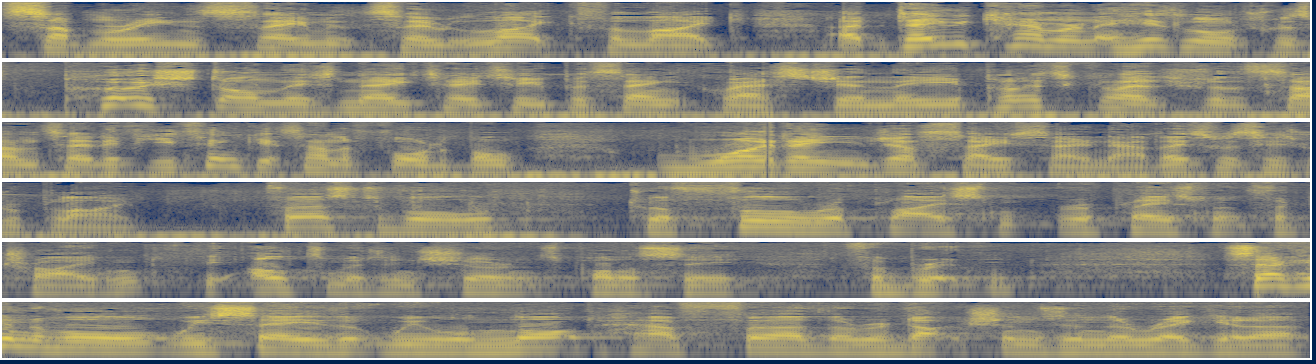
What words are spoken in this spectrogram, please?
submarines, same so like for like. Uh, David Cameron at his launch was pushed on this NATO 2% question. The political editor of The Sun said, if you think it's unaffordable, why don't you just say so now? This was his reply. First of all, to a full replace, replacement for Trident, the ultimate insurance policy for Britain. Second of all, we say that we will not have further reductions in the regular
